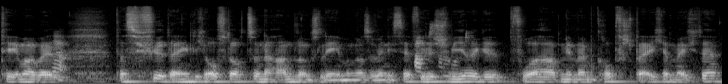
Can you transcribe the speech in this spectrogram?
Thema, weil ja. das führt eigentlich oft auch zu einer Handlungslähmung. Also wenn ich sehr viele Absolut. schwierige Vorhaben in meinem Kopf speichern möchte,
